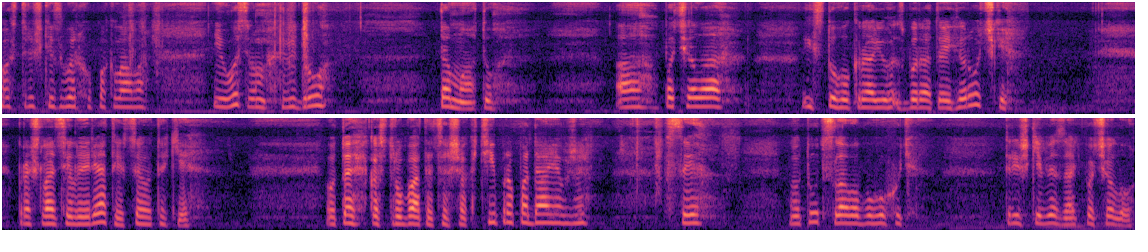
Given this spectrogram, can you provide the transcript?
ось трішки зверху поклала. І ось вам відро томату. А почала із того краю збирати огірочки. Пройшла цілий ряд і це отаке. Оте каструбати це шахті пропадає вже. Все. Ну тут, слава Богу, хоч трішки в'язати почало.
